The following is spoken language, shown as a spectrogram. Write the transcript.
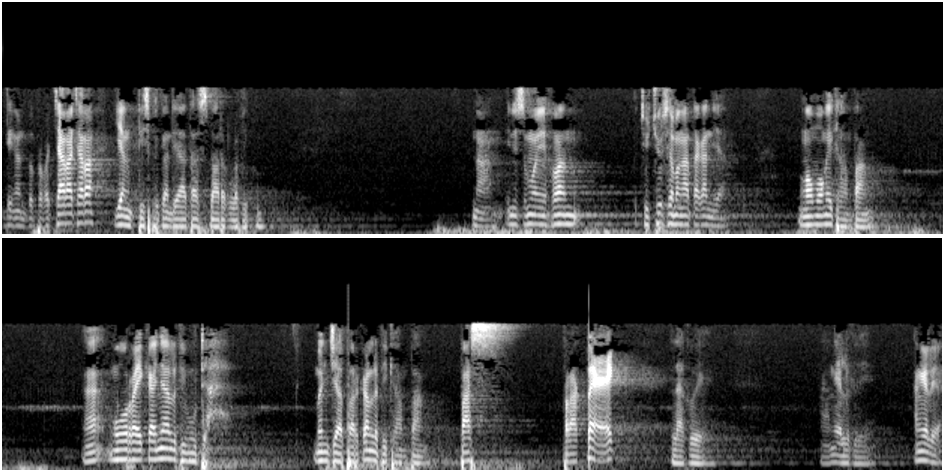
dengan beberapa cara-cara yang disebutkan di atas barakallahu fikum. Nah, ini semua ikhwan jujur saya mengatakan ya, ngomongnya gampang nah, nguraikannya lebih mudah. Menjabarkan lebih gampang. Pas praktek lah gue angel gue angel ya?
